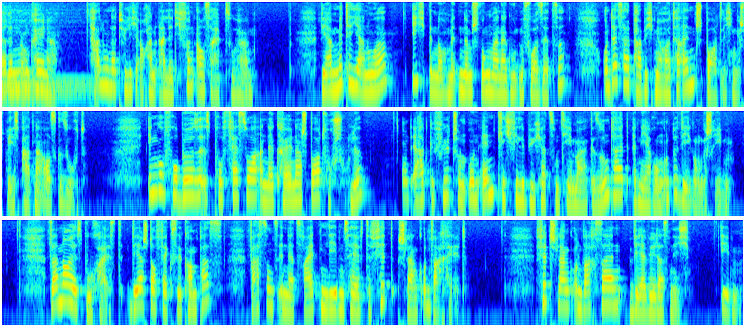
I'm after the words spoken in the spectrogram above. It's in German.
Kölnerinnen und Kölner. Hallo natürlich auch an alle, die von außerhalb zuhören. Wir haben Mitte Januar, ich bin noch mitten im Schwung meiner guten Vorsätze und deshalb habe ich mir heute einen sportlichen Gesprächspartner ausgesucht. Ingo Frohböse ist Professor an der Kölner Sporthochschule und er hat gefühlt schon unendlich viele Bücher zum Thema Gesundheit, Ernährung und Bewegung geschrieben. Sein neues Buch heißt Der Stoffwechselkompass, was uns in der zweiten Lebenshälfte fit, schlank und wach hält. Fit, schlank und wach sein, wer will das nicht? Eben.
